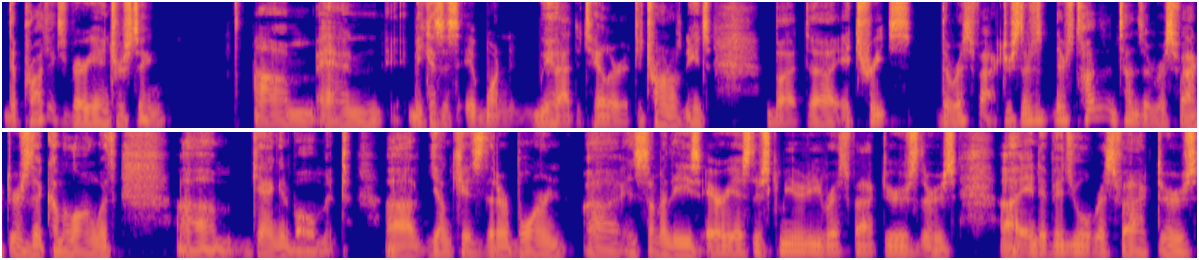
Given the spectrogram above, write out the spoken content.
the project's very interesting um, and because it's it one we had to tailor it to Toronto's needs, but uh, it treats the risk factors. There's there's tons and tons of risk factors that come along with um, gang involvement. Uh, young kids that are born uh, in some of these areas. There's community risk factors. There's uh, individual risk factors.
